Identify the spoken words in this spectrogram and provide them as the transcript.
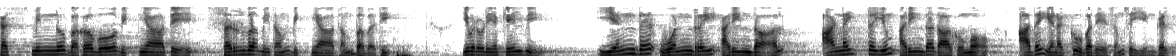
கஸ்மின்னு பகவோ விஜாதே சர்வமிதம் விஜாதம் பவதி. இவருடைய கேள்வி எந்த ஒன்றை அறிந்தால் அனைத்தையும் அறிந்ததாகுமோ அதை எனக்கு உபதேசம் செய்யுங்கள்.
